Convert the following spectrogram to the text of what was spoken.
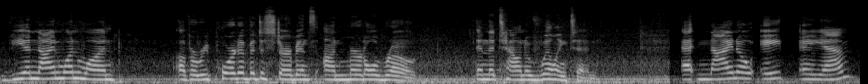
via 911 of a report of a disturbance on Myrtle Road in the town of Willington. At 9:08 a.m.,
